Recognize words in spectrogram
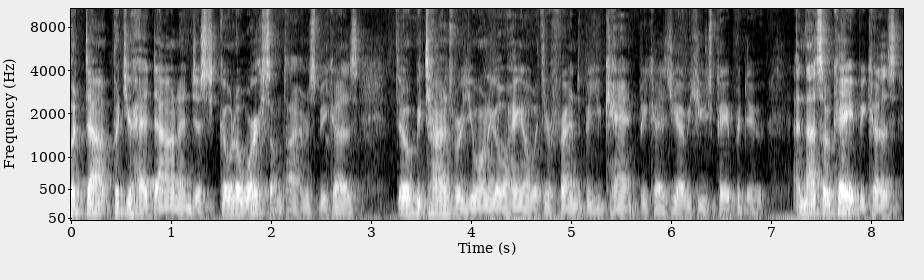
put down put your head down and just go to work sometimes because there will be times where you want to go hang out with your friends but you can't because you have a huge paper due and that's okay because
